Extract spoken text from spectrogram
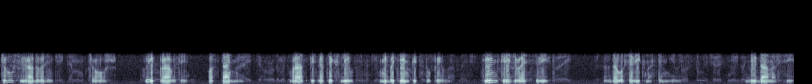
Чого в сільраду ведуть? Чого ж? Хліб правити останній. Враз після цих слів ніби тінь підступила. Тінь крізь весь світ. Здалося, вікна стемніли. Біда на всіх,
